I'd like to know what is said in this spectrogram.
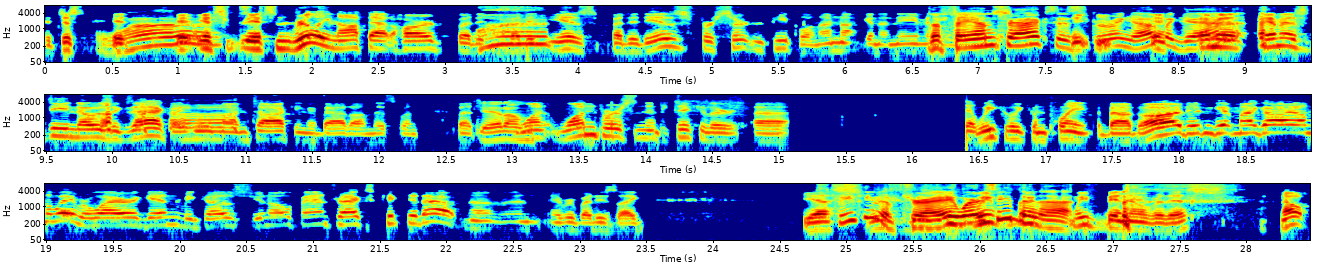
it just it, it, it's it's really not that hard, but it, but it is but it is for certain people, and I'm not going to name it. the Fantrax is screwing up again. MSD knows exactly whom I'm talking about on this one, but one one person in particular. Uh, weekly complaint about oh I didn't get my guy on the waiver wire again because you know Fantrax kicked it out and, uh, and everybody's like yes Speaking of Trey, where's he been at? we've been over this nope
